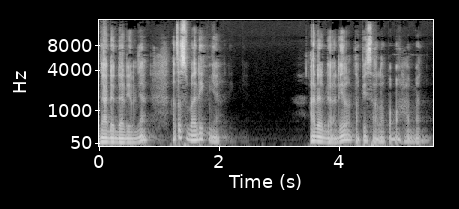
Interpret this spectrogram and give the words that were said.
nggak ada dalilnya, atau sebaliknya ada dalil tapi salah pemahaman.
